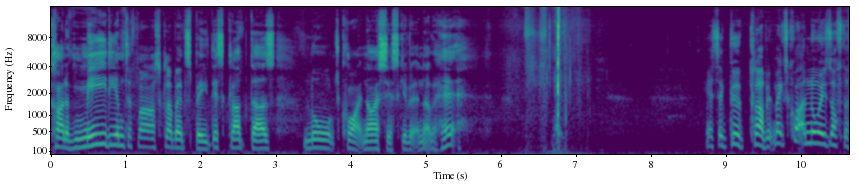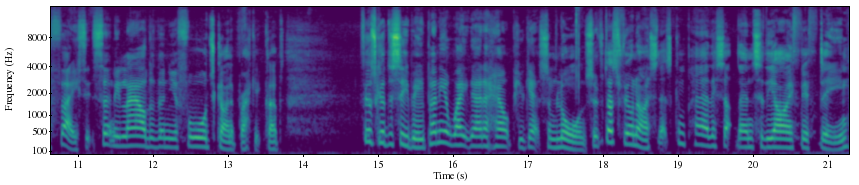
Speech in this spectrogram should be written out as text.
kind of medium to fast club head speed, this club does launch quite nicely. Let's give it another hit. It's a good club. It makes quite a noise off the face. It's certainly louder than your Forge kind of bracket clubs. Feels good to CB, plenty of weight there to help you get some launch. So it does feel nice. Let's compare this up then to the i15.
